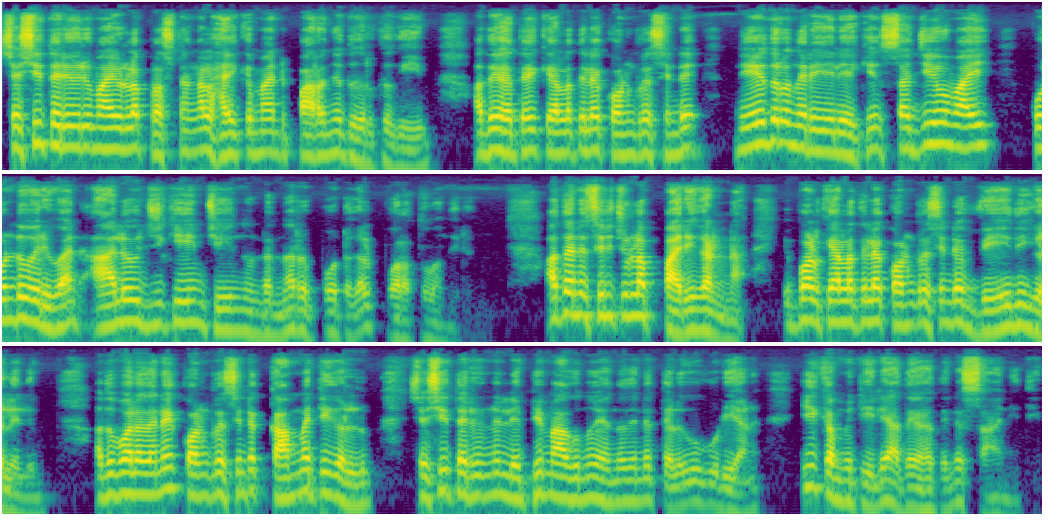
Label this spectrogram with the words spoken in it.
ശശി തരൂരുമായുള്ള പ്രശ്നങ്ങൾ ഹൈക്കമാൻഡ് പറഞ്ഞു തീർക്കുകയും അദ്ദേഹത്തെ കേരളത്തിലെ കോൺഗ്രസിന്റെ നേതൃനിരയിലേക്ക് സജീവമായി കൊണ്ടുവരുവാൻ ആലോചിക്കുകയും ചെയ്യുന്നുണ്ടെന്ന റിപ്പോർട്ടുകൾ പുറത്തു വന്നിരുന്നു. അതനുസരിച്ചുള്ള പരിഗണന. ഇപ്പോൾ കേരളത്തിലെ കോൺഗ്രസിന്റെ വേദികളിലും അതുപോലെ തന്നെ കോൺഗ്രസിന്റെ കമ്മിറ്റികളിലും ശശി തരൂരിന് ലഭ്യമാകുന്നു എന്നതിന്റെ തെളിവ് കൂടിയാണ് ഈ കമ്മിറ്റിയിലെ അദ്ദേഹത്തിന്റെ സാന്നിധ്യം.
